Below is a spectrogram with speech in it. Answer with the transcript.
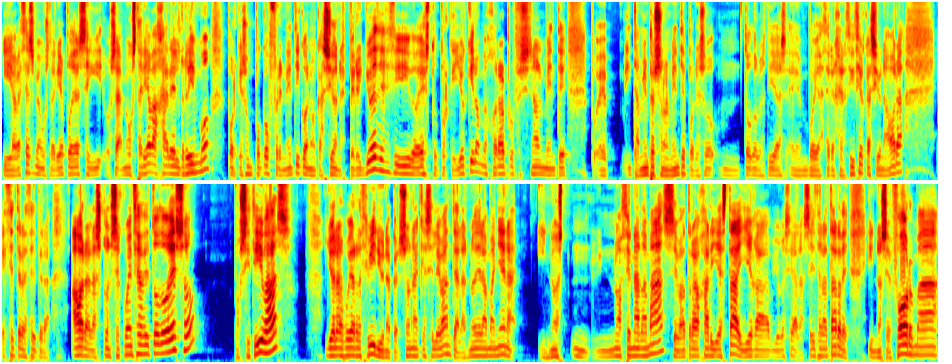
y a veces me gustaría poder seguir, o sea, me gustaría bajar el ritmo porque es un poco frenético en ocasiones. Pero yo he decidido esto porque yo quiero mejorar profesionalmente eh, y también personalmente, por eso mm, todos los días eh, voy a hacer ejercicio, casi una hora, etcétera, etcétera. Ahora, las consecuencias de todo eso, positivas, yo las voy a recibir y una persona que se levante a las 9 de la mañana y no, no, hace nada más, se va a trabajar y ya está, y llega, yo que sé, a las 6 de la tarde y no se forma,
